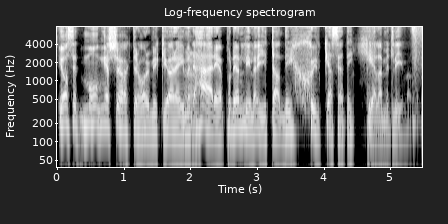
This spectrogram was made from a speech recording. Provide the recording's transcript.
jag har sett många kök där det har varit mycket att göra i, men det här är på den lilla ytan, det är sjukaste jag sett i hela mitt liv. Alltså.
